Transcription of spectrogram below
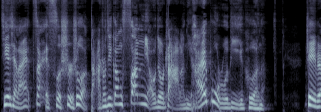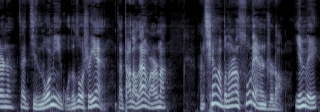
接下来再次试射，打出去刚三秒就炸了，你还不如第一颗呢。这边呢，在紧锣密鼓的做实验，在打导弹玩嘛，但千万不能让苏联人知道。因为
